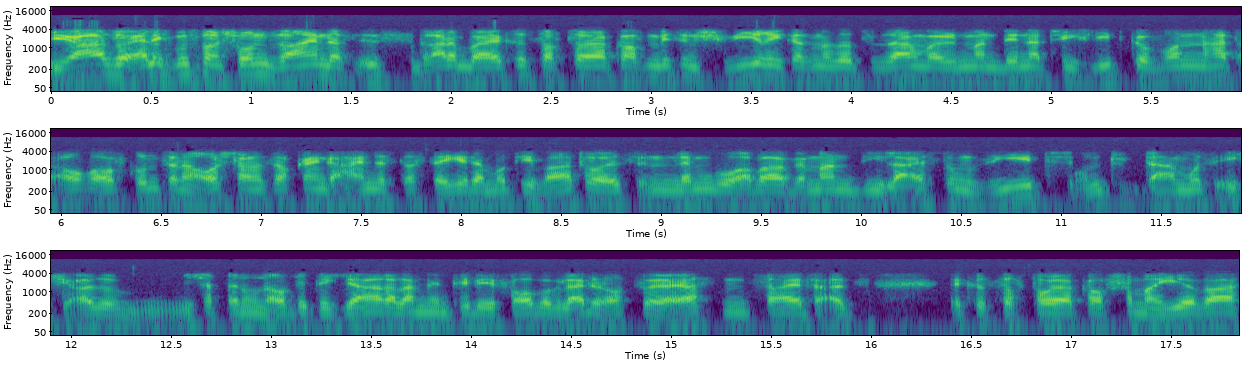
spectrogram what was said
Ja, so ehrlich muss man schon sein. Das ist gerade bei Christoph Teuerkauf ein bisschen schwierig, dass man sozusagen, weil man den natürlich lieb gewonnen hat, auch aufgrund seiner Ausstrahlung ist auch kein Geheimnis, dass der hier der Motivator ist in Lemgo. Aber wenn man die Leistung sieht, und da muss ich, also ich habe ja nun auch wirklich jahrelang den TBV begleitet, auch zur ersten Zeit, als der Christoph Teuerkauf schon mal hier war,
